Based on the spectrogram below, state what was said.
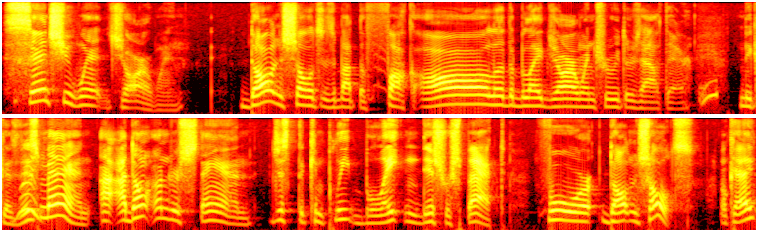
Since you went Jarwin, Dalton Schultz is about to fuck all of the Blake Jarwin truthers out there. Because this man, I, I don't understand just the complete blatant disrespect for Dalton Schultz. Okay.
